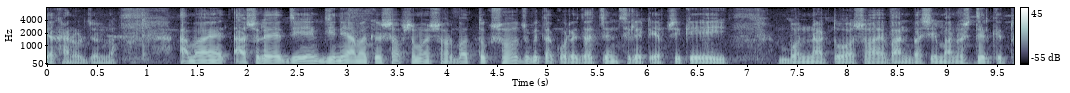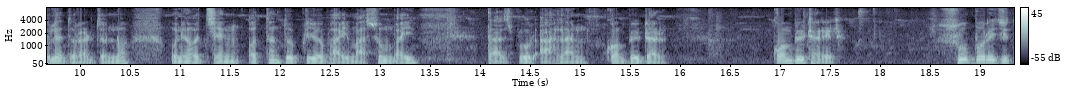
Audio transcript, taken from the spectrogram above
দেখানোর জন্য। আমায় আসলে যে যিনি আমাকে সবসময় সর্বাত্মক সহযোগিতা করে যাচ্ছেন, সিলেট এফসিকে এই বন্যার্ত অসহায় বানবাসী মানুষদেরকে তুলে ধরার জন্য, উনি হচ্ছেন অত্যন্ত প্রিয় ভাই মাসুম ভাই, তাজপুর আহলান কম্পিউটার, কম্পিউটারের সুপরিচিত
